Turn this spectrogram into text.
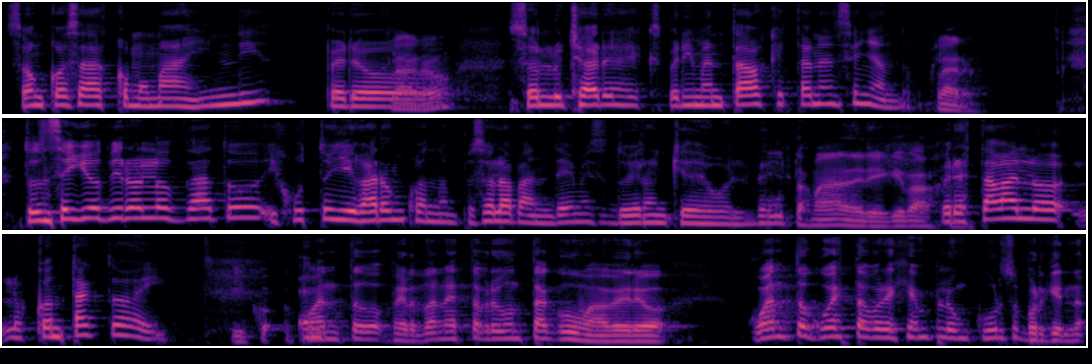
Son cosas como más indies, pero Claro, son luchadores experimentados que están enseñando. claro. Entonces ellos dieron los datos y justo llegaron cuando empezó la pandemia y se tuvieron que devolver. Puta madre, qué baja. Pero estaban lo- los contactos ahí. ¿Y cu- cuánto, perdona esta pregunta, Kuma, pero ¿cuánto cuesta, por ejemplo, un curso? Porque no,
